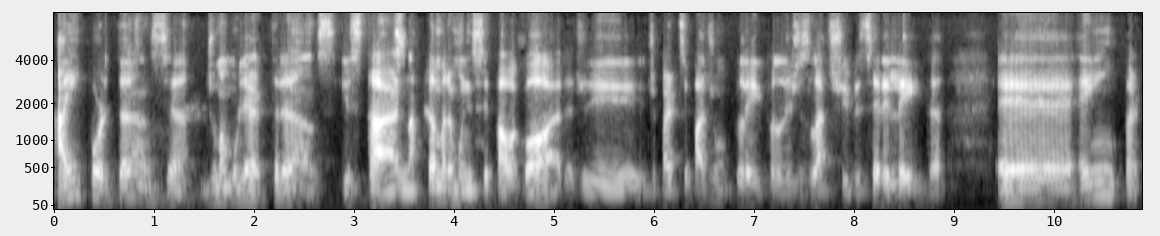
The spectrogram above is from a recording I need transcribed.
A importância de uma mulher trans estar na Câmara Municipal agora, de, de participar de um pleito legislativo e ser eleita, é, é ímpar.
